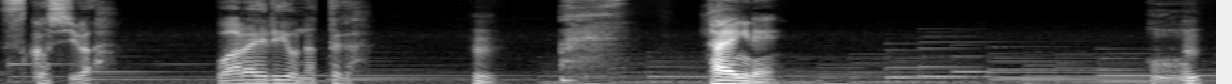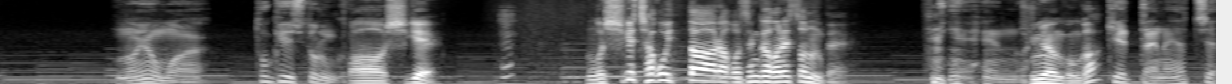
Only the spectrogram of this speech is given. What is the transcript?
少しは笑えるようになったが 음. 다행이네 うんなんやお前時計しとるんか 어 시계 에? 뭔가 시계 차고 있다라고 생각은 했었는데 見えへんの 중요한 건가? けったいなやっちゃ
